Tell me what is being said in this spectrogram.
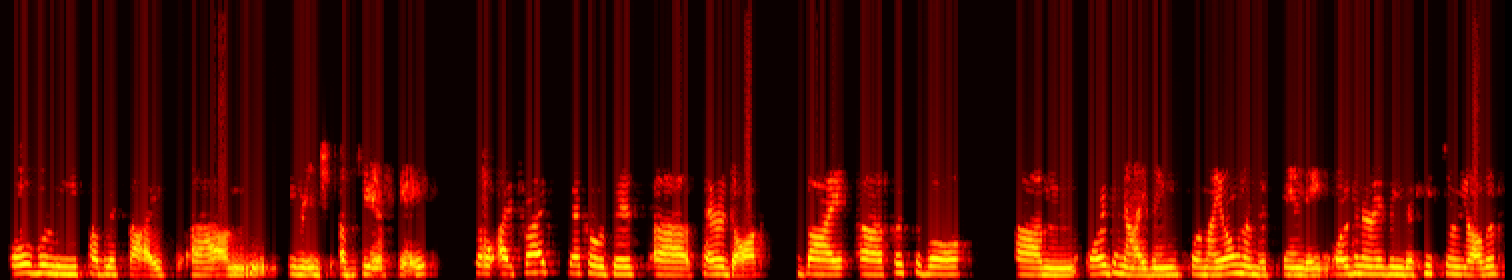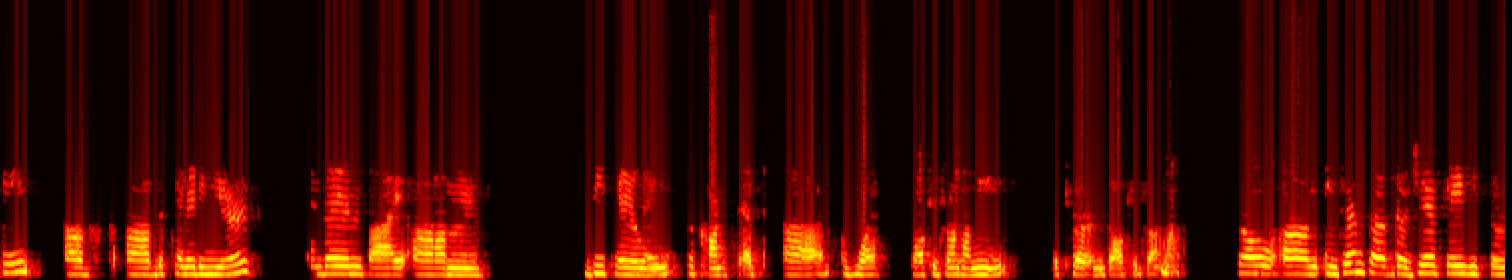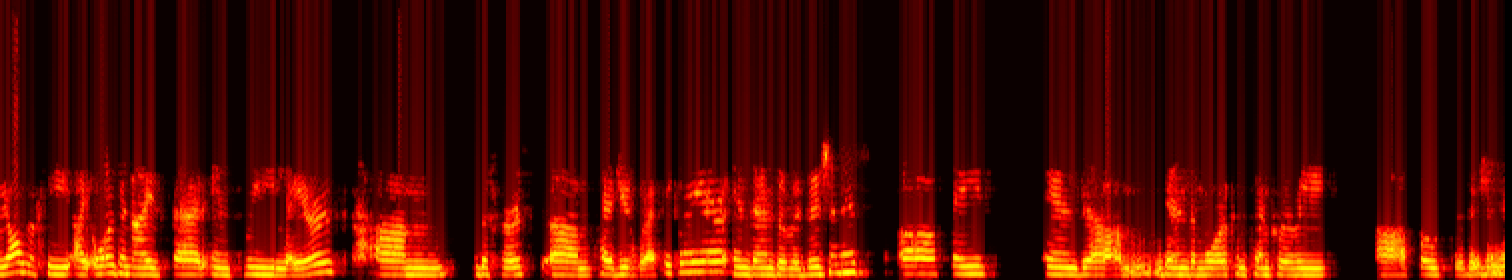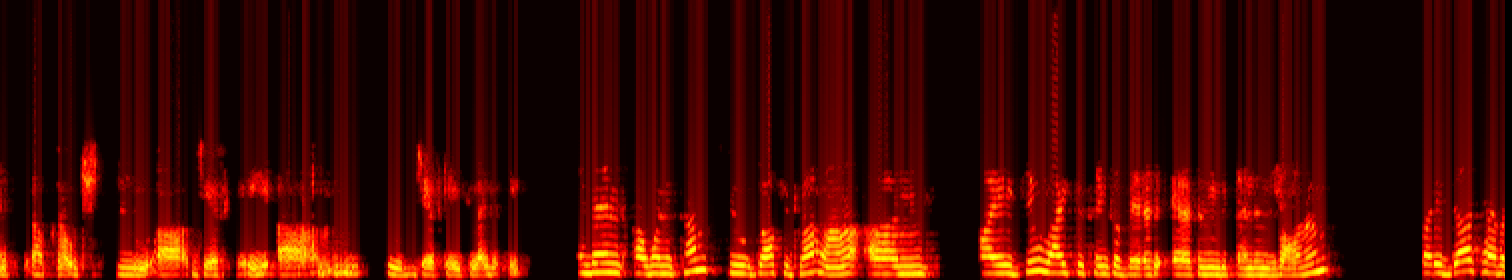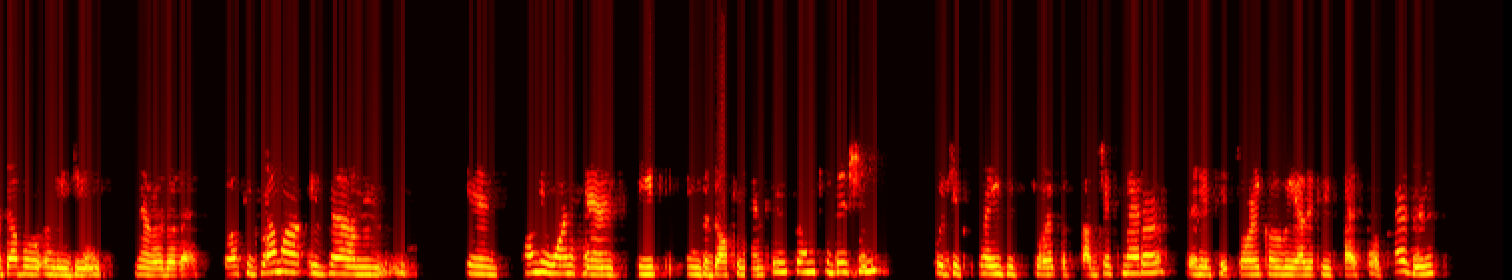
overly publicized um, image of JFK. So I tried to tackle this uh, paradox by, uh, first of all, um, organizing for my own understanding, organizing the historiography of uh, the Kennedy years, and then by um, detailing the concept uh, of what docudrama means, the term docudrama. So, um, in terms of the JFK historiography, I organized that in three layers. Um, the first um, hagiographic layer, and then the revisionist uh, phase, and um, then the more contemporary uh, post-revisionist approach to uh, JFK um, to JFK's legacy. And then uh, when it comes to docudrama, um, I do like to think of it as an independent genre, but it does have a double allegiance, nevertheless. Docudrama is um, is on the one hand steeped in the documentary film tradition, which explains its choice of subject matter, that is historical realities past or present.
